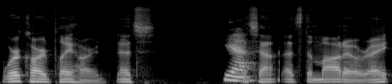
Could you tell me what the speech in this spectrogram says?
work hard, play hard. That's yeah. that's how that's the motto, right?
